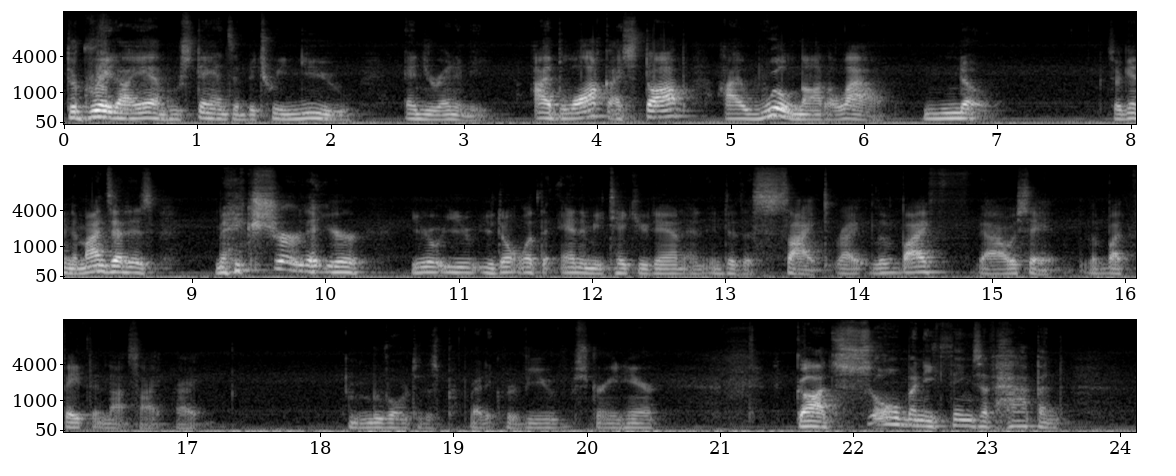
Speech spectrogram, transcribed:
the great I am who stands in between you and your enemy. I block, I stop, I will not allow. No. So again, the mindset is make sure that you're you you you don't let the enemy take you down and into the sight, right? Live by I always say it, live by faith and not sight, right? Move over to this prophetic review screen here. God, so many things have happened.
